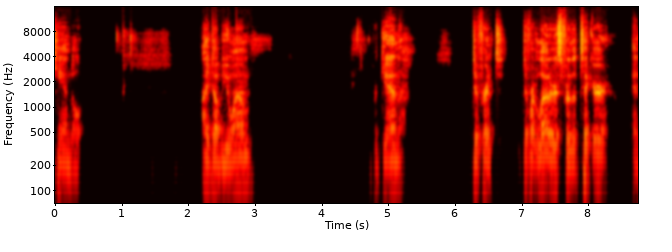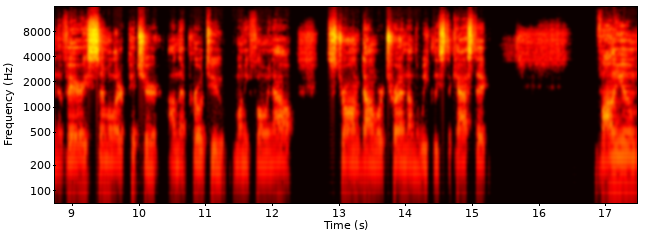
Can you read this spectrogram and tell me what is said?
candle. IWM, again, different different letters for the ticker and a very similar picture on that Pro 2, money flowing out strong downward trend on the weekly stochastic. Volume,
